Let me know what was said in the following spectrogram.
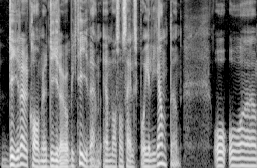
dyrare kameror, dyrare objektiv än, än vad som säljs på Elgiganten. Och, och,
